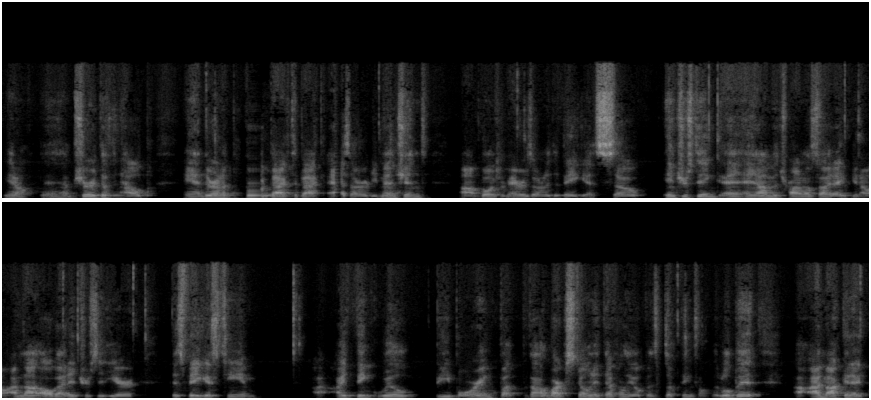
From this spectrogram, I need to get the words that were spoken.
you know, eh, I'm sure it doesn't help. And they're on a back to back, as I already mentioned, um, going from Arizona to Vegas. So interesting. And, and, on the Toronto side, I, you know, I'm not all that interested here. This Vegas team, I, I think, will be boring, but without Mark Stone, it definitely opens up things a little bit. I'm not going to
